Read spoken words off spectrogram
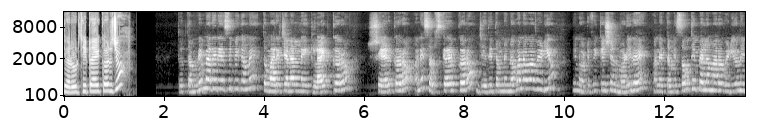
જરૂરથી ટ્રાય કરજો. તો તમને મારી રેસીપી ગમે તો મારી ચેનલને એક લાઈક કરો, શેર કરો અને સબસ્ક્રાઈબ કરો, જેથી તમને નવા નવા વિડીયોની નોટિફિકેશન મળી રહે અને તમે સૌથી પહેલાં મારા વિડીયોને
